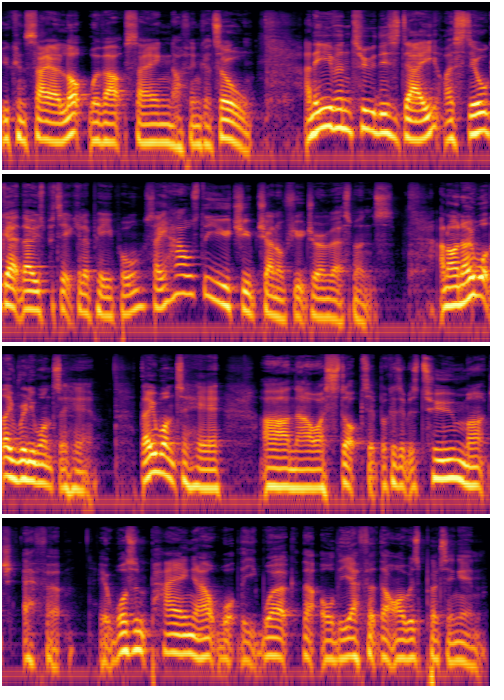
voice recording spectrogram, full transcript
You can say a lot without saying nothing at all. And even to this day, I still get those particular people say, How's the YouTube channel Future Investments? And I know what they really want to hear. They want to hear, Ah, oh, no, I stopped it because it was too much effort. It wasn't paying out what the work that or the effort that I was putting in.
